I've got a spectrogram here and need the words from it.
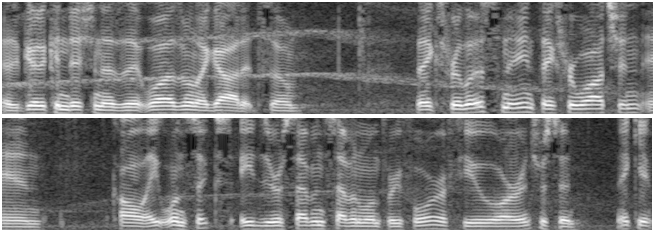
as good a condition as it was when I got it. So, thanks for listening, thanks for watching, and Call 816-807-7134 if you are interested. Thank you.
